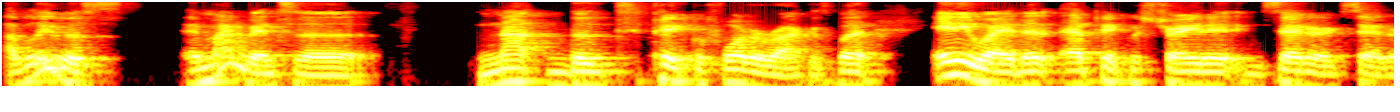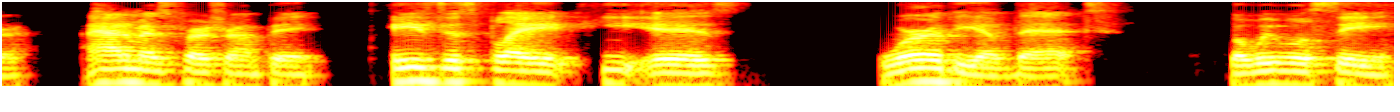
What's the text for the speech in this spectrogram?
I believe it was, it might have been to not the pick before the Rockets, but anyway, that, that pick was traded, et cetera, et cetera. I had him as a first round pick. he's displayed he is worthy of that. But we will see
